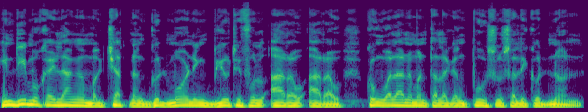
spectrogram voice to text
Hindi mo kailangang mag-chat ng good morning beautiful araw-araw kung wala naman talagang puso sa likod nun.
